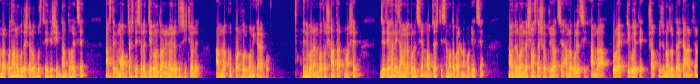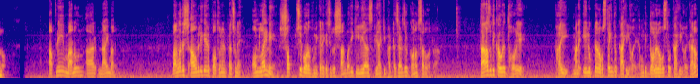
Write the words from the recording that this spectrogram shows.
আমরা প্রধান উপদেষ্টার উপস্থিতিতে সিদ্ধান্ত হয়েছে, আজ থেকে মব জাস্টিস হলে যে কোনো ধরনের নৈরাজ্য সৃষ্টি হলে আমরা খুব কঠোর ভূমিকা রাখব। তিনি বলেন, গত সাত আট মাসের যে যেখানেই ঝামেলা করেছে মব জাস্টিসের মতো ঘটনা ঘটিয়েছে, আমাদের গোয়েন্দা সংস্থা সক্রিয় আছে। আমরা বলেছি, আমরা প্রোঅ্যাক্টিভ ওয়েতে সবকিছু নজরদারিতে আনার জন্য। আপনি মানুন আর নাই মানুন। বাংলাদেশ আওয়ামী লীগের পতনের পেছনে অনলাইনে সবচেয়ে বড় ভূমিকা রেখেছিল সাংবাদিক ইলিয়াস পিনাকি ভট্টাচার্য, কনক সারোয়াররা। তারা যদি কাউরে ধরে, ভাই মানে এই লোকটার অবস্থা কিন্তু কাহিল হয়, এমনকি দলের অবস্থাও কাহিল হয়। কারণ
